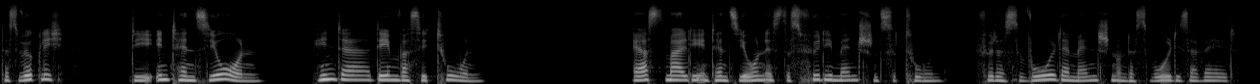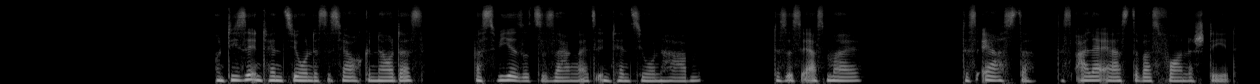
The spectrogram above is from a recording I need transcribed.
Dass wirklich die Intention hinter dem, was sie tun. Erstmal die Intention ist, das für die Menschen zu tun, für das Wohl der Menschen und das Wohl dieser Welt. Und diese Intention, das ist ja auch genau das, was wir sozusagen als Intention haben. Das ist erstmal das Erste, das allererste, was vorne steht.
